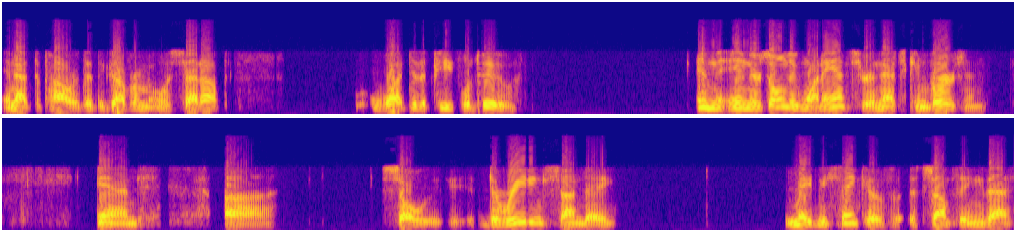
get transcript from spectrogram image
and not the power that the government was set up, what do the people do? And, and there's only one answer, and that's conversion. And uh, so the reading Sunday made me think of something that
